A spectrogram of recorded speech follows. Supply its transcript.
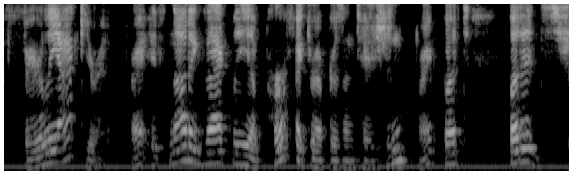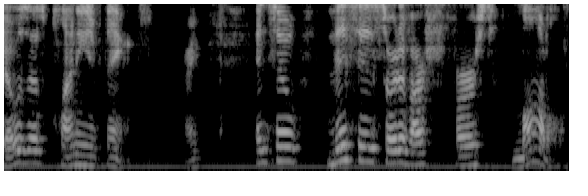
fairly accurate, right? It's not exactly a perfect representation, right? But but it shows us plenty of things, right? And so this is sort of our first model.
